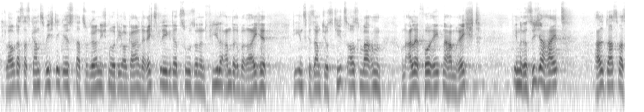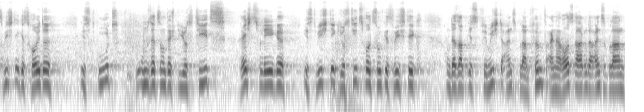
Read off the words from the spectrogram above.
Ich glaube, dass das ganz wichtig ist. Dazu gehören nicht nur die Organe der Rechtspflege dazu, sondern viele andere Bereiche, die insgesamt Justiz ausmachen. Und alle Vorredner haben recht. Innere Sicherheit, all das, was wichtig ist heute ist gut. Die Umsetzung durch die Justiz, Rechtspflege ist wichtig, Justizvollzug ist wichtig. Und deshalb ist für mich der Einzelplan 5 ein herausragender Einzelplan,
